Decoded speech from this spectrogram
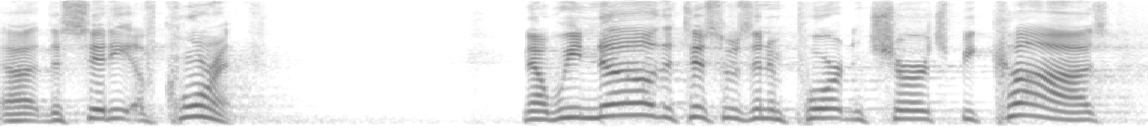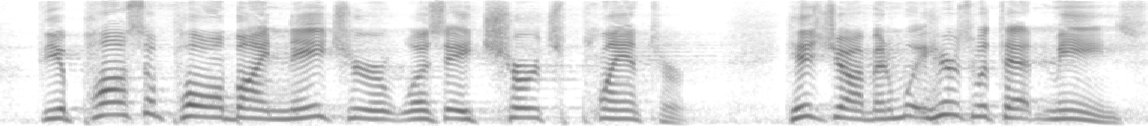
uh, the city of Corinth. Now, we know that this was an important church because the Apostle Paul, by nature, was a church planter. His job, and here's what that means.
